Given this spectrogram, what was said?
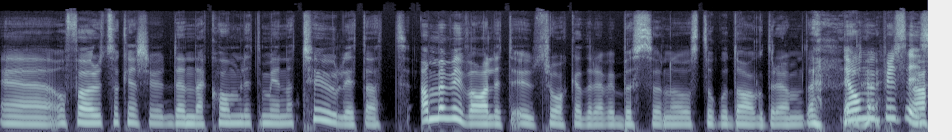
Eh, och förut så kanske den där kom lite mer naturligt, att ja, men vi var lite uttråkade där vid bussen och stod och dagdrömde. Ja, men precis. Ja.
